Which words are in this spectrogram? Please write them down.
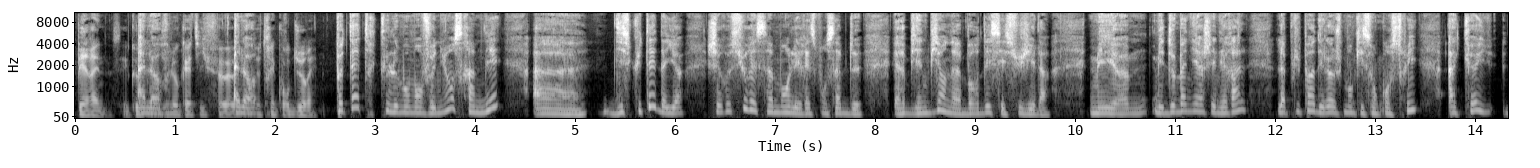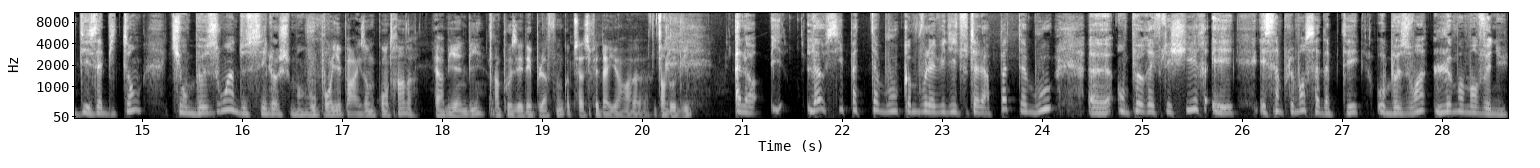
pérenne, c'est que Alors- du locatif euh, alors- de très courte durée. peut-être que le moment venu, on sera amené à discuter. D'ailleurs, j'ai reçu récemment les responsables de Airbnb, on a abordé ces sujets-là. Mais, euh, mais de manière générale, la plupart des logements qui sont construits accueillent des habitants qui ont besoin de ces logements. Vous pourriez, par exemple, contraindre Airbnb, imposer des plafonds, comme ça se fait d'ailleurs euh, dans d'autres villes? Alors, là aussi, pas de tabou, comme vous l'avez dit tout à l'heure, pas de tabou. Euh, on peut réfléchir et, et simplement s'adapter aux besoins le moment venu.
